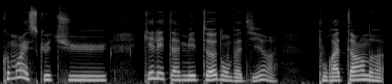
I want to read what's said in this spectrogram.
Comment est-ce que tu. Quelle est ta méthode, on va dire, pour atteindre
